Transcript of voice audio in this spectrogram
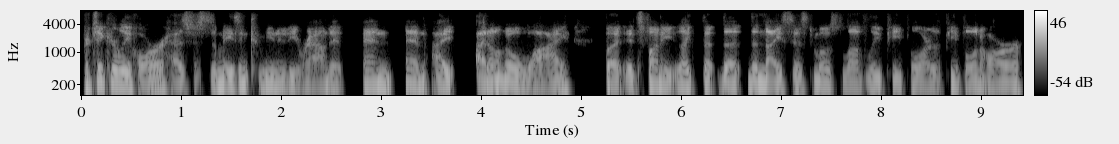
particularly horror has just amazing community around it, and and I I don't know why, but it's funny. Like the the the nicest, most lovely people are the people in horror,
